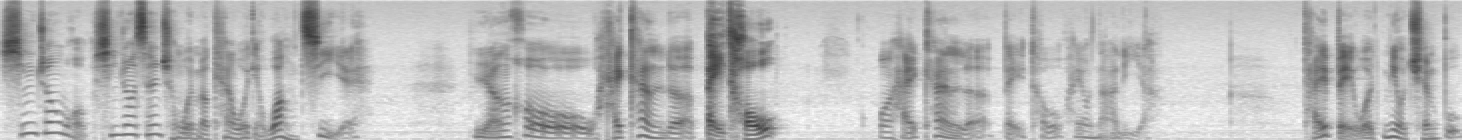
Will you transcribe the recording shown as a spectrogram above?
新庄，我新庄三重，我有没有看？我有点忘记耶。然后我还看了北投，我还看了北投，还有哪里呀？台北我没有全部。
